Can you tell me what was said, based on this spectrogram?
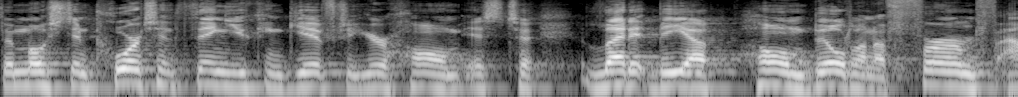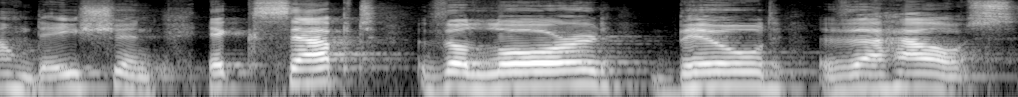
The most important thing you can give to your home is to let it be a home built on a firm foundation. Except the Lord build the house.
